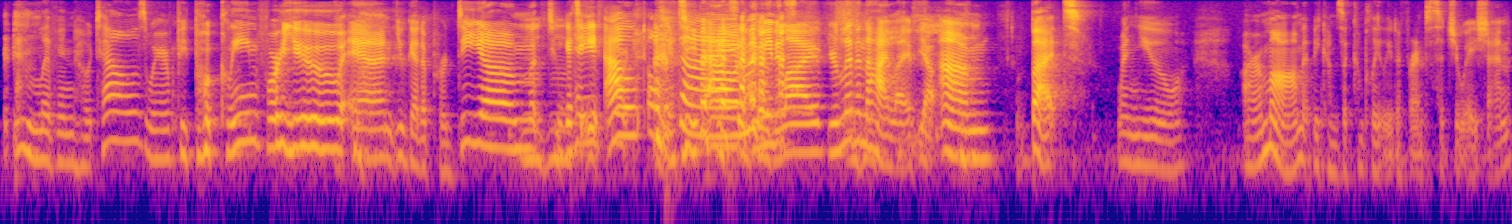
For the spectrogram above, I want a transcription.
live in hotels where people clean for you, and you get a per diem. To You get to eat for- out all the You get to eat out. I mean, it's, you're living the high life. Yeah. Um, but when you are a mom, it becomes a completely different situation.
